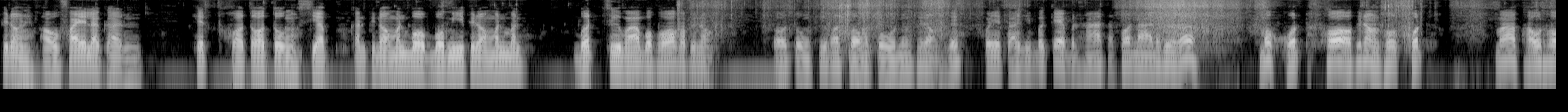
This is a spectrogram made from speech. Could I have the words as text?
พี่น้องนี่เผาไฟแล้วกันเฮ็ดขอต่อตรงเสียบกันพี่น้องมันบ่บ่มีพี่น้องมันมัน เบิดซื้อมาบ่พอครับพี่น้องก็ตรงซื้อมาสองตัวหนึงพี่น้องเด้พยาสายจิ้มาแก้ปัญหาแต่พอนานนะพี่น้องมาขดทอเอพี่น้องทดขด มาเผาทอ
